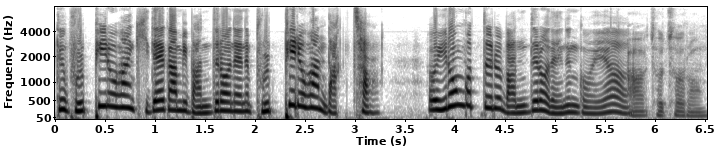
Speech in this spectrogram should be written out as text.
그 불필요한 기대감이 만들어내는 불필요한 낙차 어, 이런 것들을 만들어내는 거예요. 아 저처럼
